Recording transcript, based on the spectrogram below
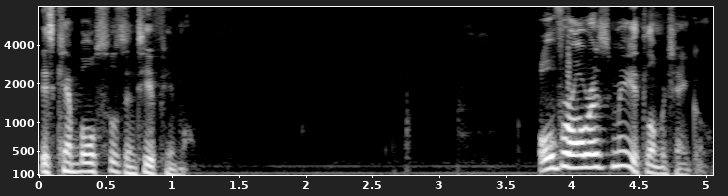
is Kambosos and Teofimo. Overall resume is Lomachenko.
